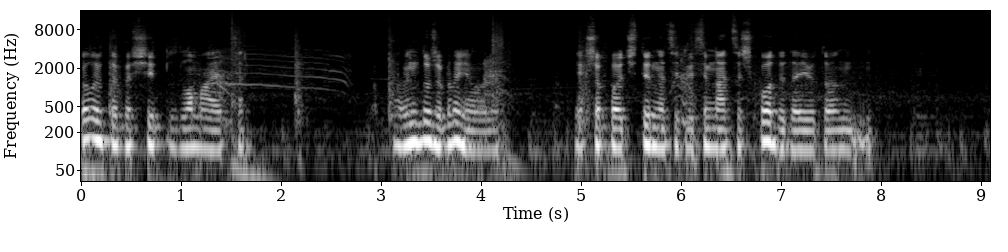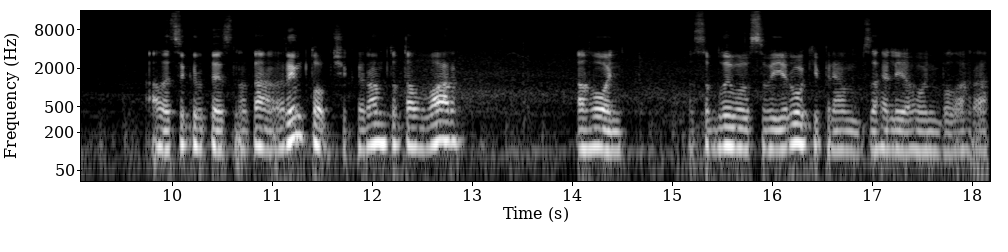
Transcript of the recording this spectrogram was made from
Коли в тебе щит зламається? А він дуже броньований. Якщо по 14-18 шкоди даю, то. Але це крутесно, так. Рим топчик, Рам Total War. Огонь. Особливо в свої роки, прям взагалі огонь була гра.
